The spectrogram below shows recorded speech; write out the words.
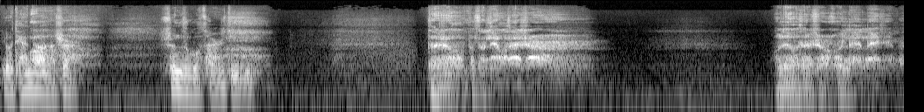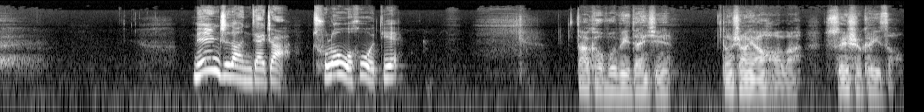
有天大的事儿，身子骨才是第一。但是我不能留在这儿，我留在这儿会连累你们。没人知道你在这儿，除了我和我爹。大可不必担心，等伤养好了，随时可以走。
